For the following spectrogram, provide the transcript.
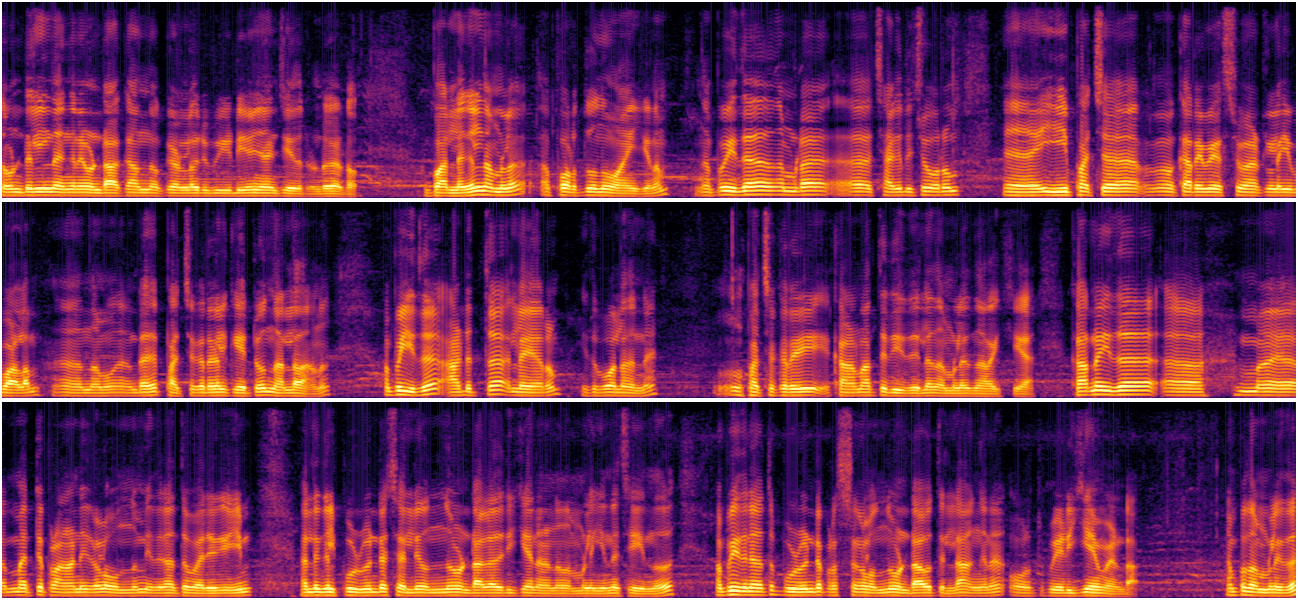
തൊണ്ടിൽ നിന്ന് എങ്ങനെ ഉണ്ടാക്കാം എന്നൊക്കെയുള്ള ഒരു വീഡിയോ ഞാൻ ചെയ്തിട്ടുണ്ട് കേട്ടോ. അപ്പോൾ അല്ലെങ്കിൽ നമ്മൾ പുറത്തുനിന്ന് വാങ്ങിക്കണം. അപ്പോൾ ഇത് നമ്മുടെ ചകിരി ചകിരിച്ചോറും ഈ പച്ച കറി വേസ്റ്റുമായിട്ടുള്ള ഈ വളം നമ്മുടെ പച്ചക്കറികൾക്ക് ഏറ്റവും നല്ലതാണ്. അപ്പോൾ ഇത് അടുത്ത ലെയറും ഇതുപോലെ തന്നെ പച്ചക്കറി കാണാത്ത രീതിയിൽ നമ്മൾ നിറയ്ക്കുക. കാരണം ഇത് മറ്റ് പ്രാണികളൊന്നും ഇതിനകത്ത് വരികയും അല്ലെങ്കിൽ പുഴുവിന്റെ ശല്യം ഒന്നും ഉണ്ടാകാതിരിക്കാനാണ് നമ്മളിങ്ങനെ ചെയ്യുന്നത്. അപ്പോൾ ഇതിനകത്ത് പുഴുവിന്റെ പ്രശ്നങ്ങളൊന്നും ഉണ്ടാകത്തില്ല അങ്ങനെ ഓർത്ത് പേടിക്കുകയും വേണ്ട. അപ്പോൾ നമ്മളിത്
